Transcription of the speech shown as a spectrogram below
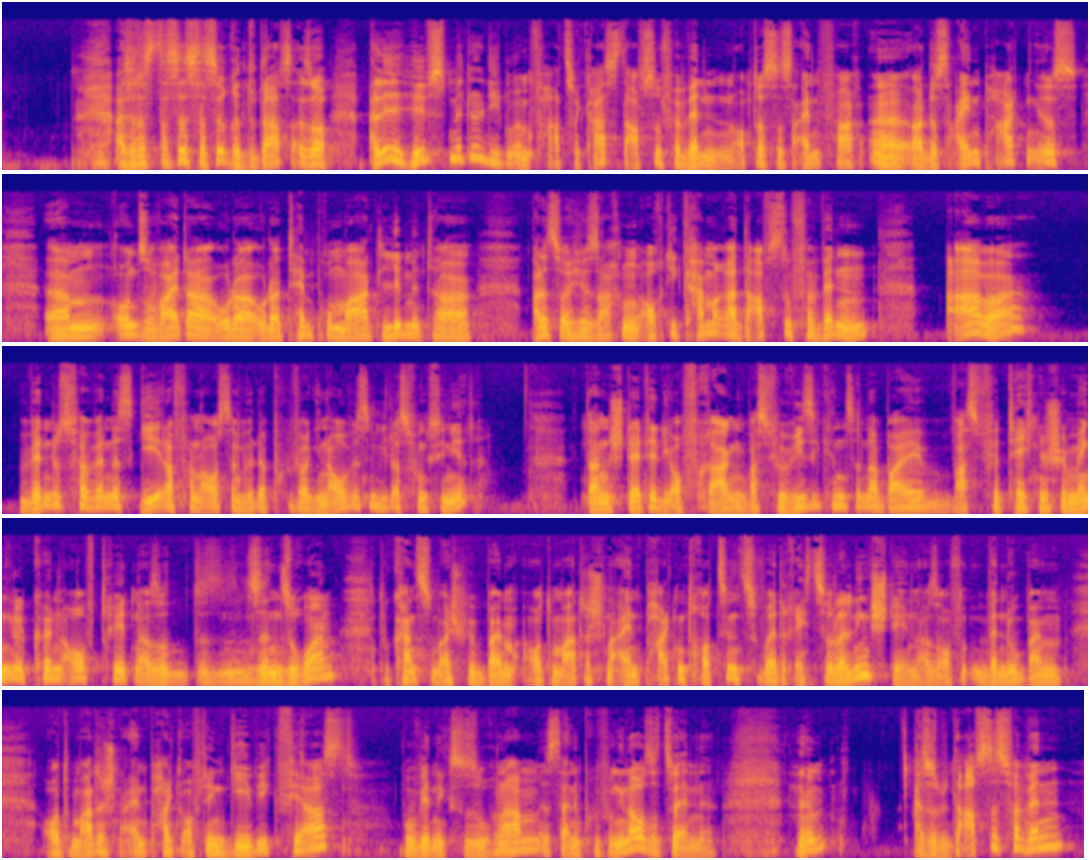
Also das, das ist das Irre. Du darfst also alle Hilfsmittel, die du im Fahrzeug hast, darfst du verwenden. Ob das das, Einfach, äh, das Einparken ist ähm, und so weiter oder, oder Tempomat, Limiter, alles solche Sachen. Auch die Kamera darfst du verwenden. Aber wenn du es verwendest, gehe davon aus, dann wird der Prüfer genau wissen, wie das funktioniert. Dann stellt er dir auch Fragen, was für Risiken sind dabei, was für technische Mängel können auftreten, also Sensoren. Du kannst zum Beispiel beim automatischen Einparken trotzdem zu weit rechts oder links stehen. Also auf, wenn du beim automatischen Einparken auf den Gehweg fährst, wo wir nichts zu suchen haben, ist deine Prüfung genauso zu Ende. Ne? Also du darfst es verwenden,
